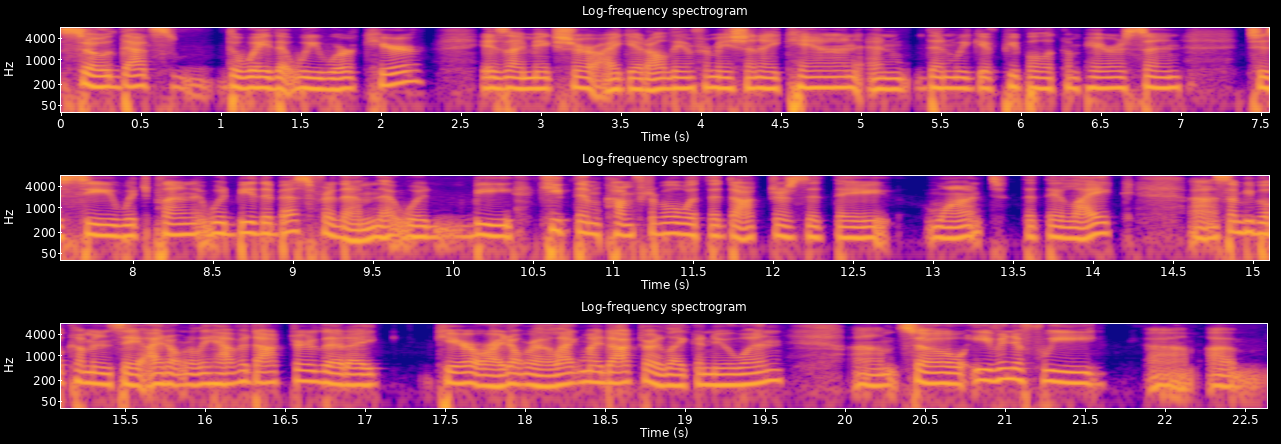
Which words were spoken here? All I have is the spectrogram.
so that's the way that we work here is i make sure i get all the information i can and then we give people a comparison to see which plan would be the best for them that would be keep them comfortable with the doctors that they want that they like. Uh, some people come in and say i don't really have a doctor that i care or i don't really like my doctor i like a new one. Um, so even if we um, um,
